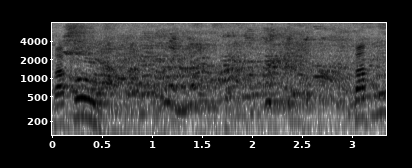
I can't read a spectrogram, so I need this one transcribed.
Papu. Papu.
